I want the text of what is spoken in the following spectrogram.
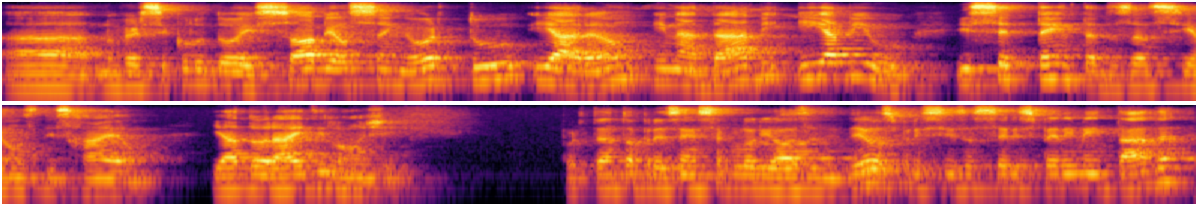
uh, no versículo 2: Sobe ao Senhor tu e Arão e Nadab e Abiú e setenta dos anciãos de Israel, e adorai de longe. Portanto, a presença gloriosa de Deus precisa ser experimentada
